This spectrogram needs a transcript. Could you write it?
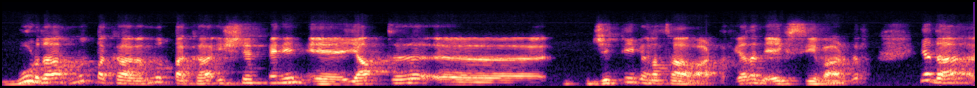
burada mutlaka ve mutlaka işletmenin e, yaptığı e, ciddi bir hata vardır ya da bir eksiği vardır ya da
